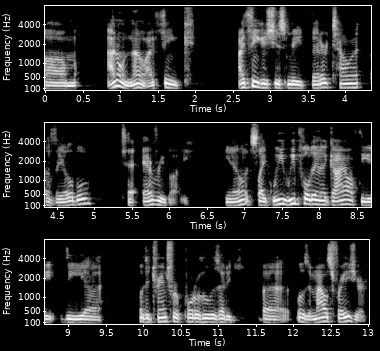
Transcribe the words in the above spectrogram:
um, I don't know. I think I think it's just made better talent available to everybody. You know, it's like we we pulled in a guy off the the uh, what the transfer portal who was at a uh, what was it Miles Frazier.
